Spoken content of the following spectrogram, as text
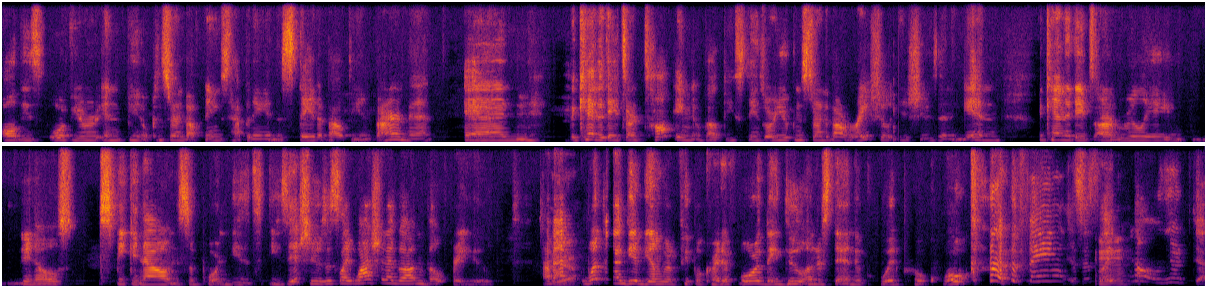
all these or if you're in you know concerned about things happening in the state about the environment hmm and the candidates aren't talking about these things or you're concerned about racial issues and again the candidates aren't really you know speaking out and supporting these these issues it's like why should i go out and vote for you I mean, yeah one thing I give younger people credit for, they do understand the quid pro quo kind of thing. It's just like, hmm no, you're,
